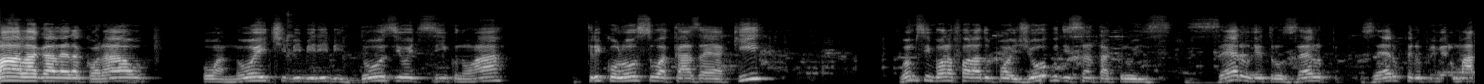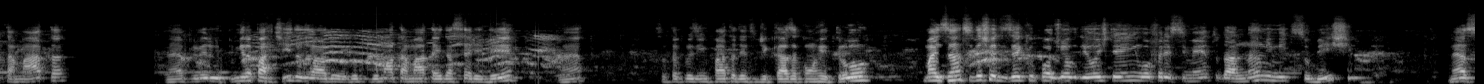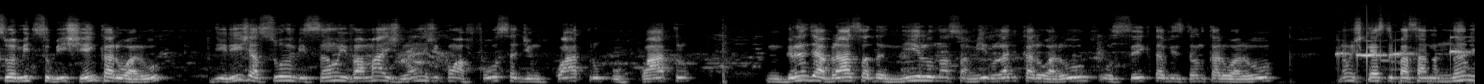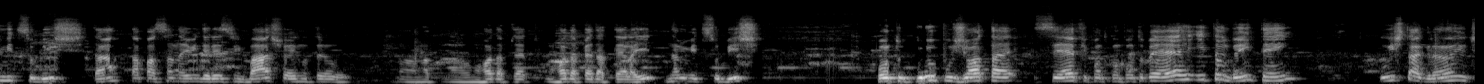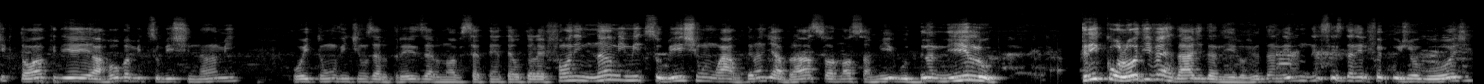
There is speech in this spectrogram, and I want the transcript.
Fala galera coral, boa noite, Bibiribe 1285 no ar. Tricolor, sua casa é aqui. Vamos embora falar do pós-jogo de Santa Cruz 0, Retro 0, 0 pelo primeiro mata-mata. Né? Primeira, primeira partida do mata-mata aí da Série D. Né? Santa Cruz empata dentro de casa com o Retro. Mas antes, deixa eu dizer que o pós-jogo de hoje tem o oferecimento da Nami Mitsubishi, né, a sua Mitsubishi em Caruaru. Dirija a sua ambição e vá mais longe com a força de um 4x4. Um grande abraço a Danilo, nosso amigo lá de Caruaru. Você que está visitando Caruaru, não esquece de passar na Nami Mitsubishi, tá? Tá passando aí o endereço embaixo aí no teu no, no, rodapé, no rodapé da tela aí, Nami Mitsubishi. Ponto grupo jcf.com.br e também tem o Instagram e o TikTok de arroba Mitsubishi Nami 8121030970 é o telefone. Nami Mitsubishi, um grande abraço ao nosso amigo Danilo. Tricolor de verdade, Danilo, viu? Danilo, nem sei se Danilo foi pro jogo hoje.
